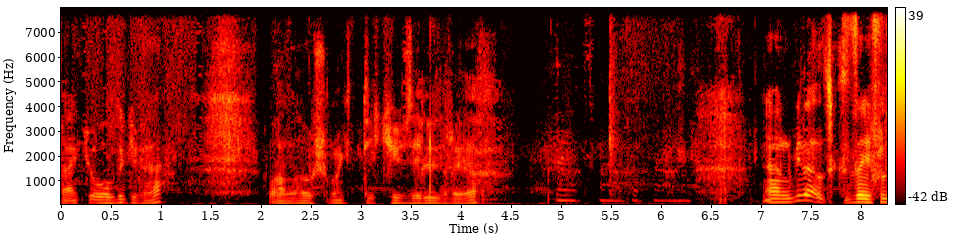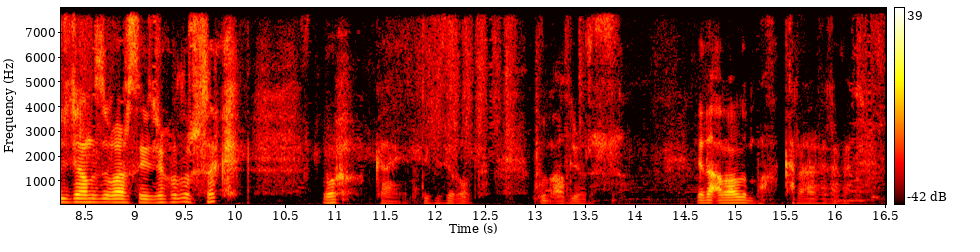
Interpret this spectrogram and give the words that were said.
Sanki oldu gibi ha. Vallahi hoşuma gitti 250 liraya. Yani birazcık zayıflayacağımızı varsayacak olursak bu gayet de güzel oldu. Bunu alıyoruz. Ya da alalım mı? Karar veremedim.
